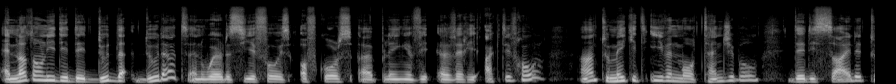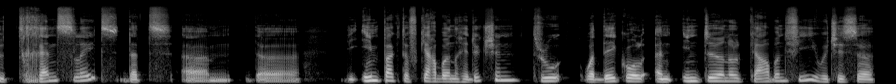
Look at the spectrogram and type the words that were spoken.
And not only did they do that, do that, and where the CFO is, of course, uh, playing a, a very active role, uh, to make it even more tangible, they decided to translate that um, the the impact of carbon reduction through what they call an internal carbon fee, which is a,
